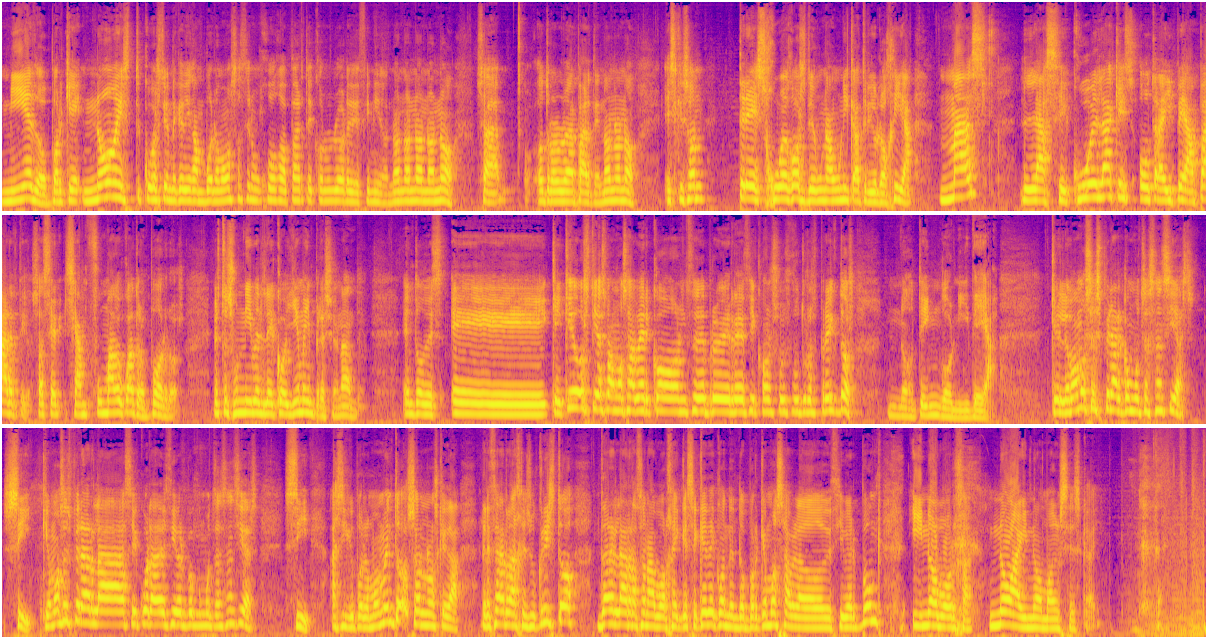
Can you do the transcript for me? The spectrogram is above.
Miedo, porque no es cuestión de que digan, bueno, vamos a hacer un juego aparte con un lore definido. No, no, no, no, no. O sea, otro lore aparte. No, no, no. Es que son tres juegos de una única trilogía. Más la secuela, que es otra IP aparte. O sea, se, han fumado cuatro porros. Esto es un nivel de Kojima impresionante. Entonces, eh, ¿que ¿qué hostias vamos a ver con CD Projekt Red y con sus futuros proyectos? No tengo ni idea. ¿Que lo vamos a esperar con muchas ansias? Sí. ¿Que vamos a esperar la secuela de Cyberpunk con muchas ansias? Sí. Así que por el momento solo nos queda rezarle a Jesucristo, darle la razón a Borja y que se quede contento porque hemos hablado de Cyberpunk y no Borja. No hay No Man's Sky.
